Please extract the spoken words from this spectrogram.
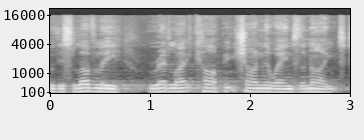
with this lovely red light carpet shining away into the night.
